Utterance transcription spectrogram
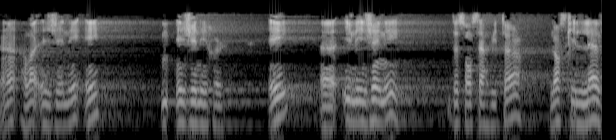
hein, Allah est gêné et, généreux. Et euh, il est gêné de son serviteur lorsqu'il lève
